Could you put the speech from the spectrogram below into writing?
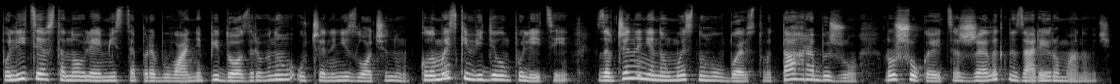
Поліція встановлює місце перебування підозрюваного у вчиненні злочину. Коломийським відділом поліції за вчинення навмисного вбивства та грабежу розшукується Жилик Назарій Романович.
